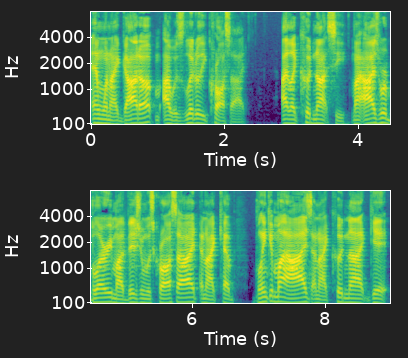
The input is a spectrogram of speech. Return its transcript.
and when I got up, I was literally cross-eyed. I like could not see. My eyes were blurry, my vision was cross-eyed, and I kept blinking my eyes, and I could not get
